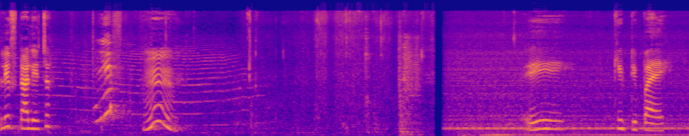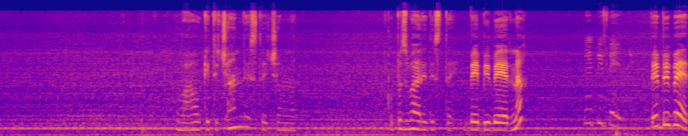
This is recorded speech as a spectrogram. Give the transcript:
लिफ्ट आली चल. ए क्युटी पाय. वाव किती छान दिसतंय चिमणं खूपच भारी दिसतंय. बेबी बेअर ना? बेबी बेअर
